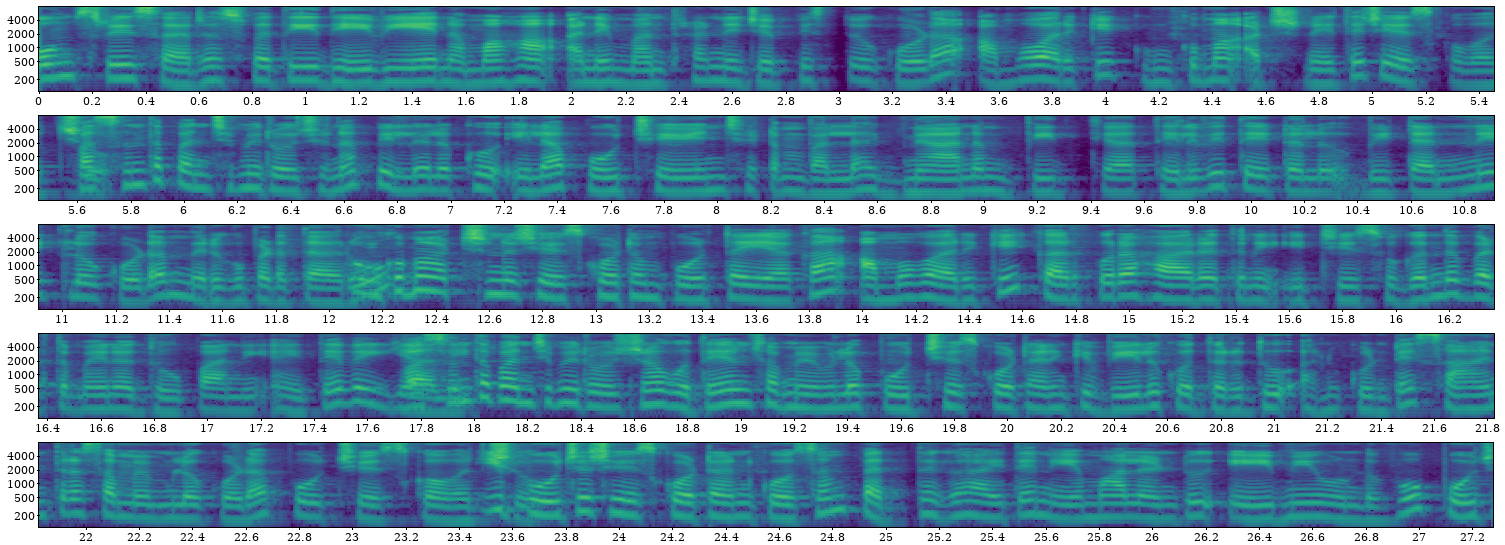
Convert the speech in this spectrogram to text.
ఓం శ్రీ సరస్వతి దేవియే నమః అనే మంత్రాన్ని జపిస్తూ కూడా అమ్మవారికి కుంకుమ అర్చన అయితే చేసుకోవచ్చు. వసంత పంచమి రోజున పిల్లలకు ఇలా పూజ చేయించటం వల్ల జ్ఞానం విద్య తెలివితేటలు వీటన్నిటిలో కూడా మెరుగుపడతారు. కుంకుమ అర్చన చేసుకోవటం పూర్తయ్యాక అమ్మవారికి కర్పూర హారతిని ఇచ్చి సుగంధభరితమైన ధూపాన్ని అయితే వెయ్యాలి. వసంత పంచమి రోజున ఉదయం సమయంలో పూజ చేసుకోవడానికి వీలు కుదరదు అనుకుంటే సాయంత్ర సమయంలో కూడా పూజ చేసుకోవచ్చు. ఈ పూజ చేసుకోవటానికి కోసం పెద్దగా అయితే నియమాలంటూ ఏమీ ఉండవు. పూజ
